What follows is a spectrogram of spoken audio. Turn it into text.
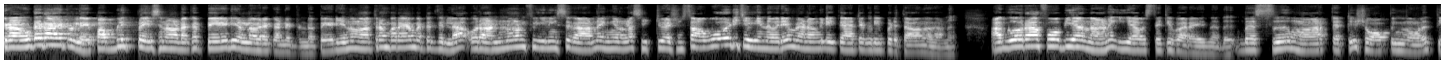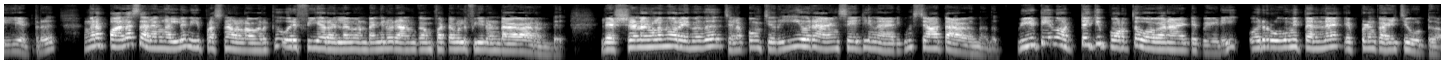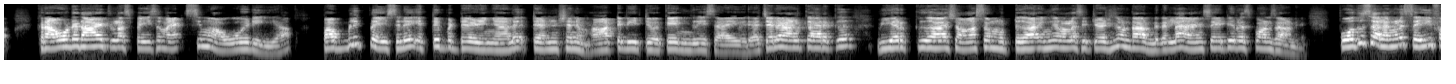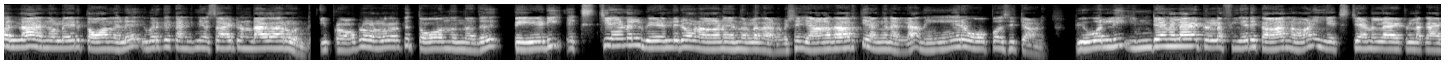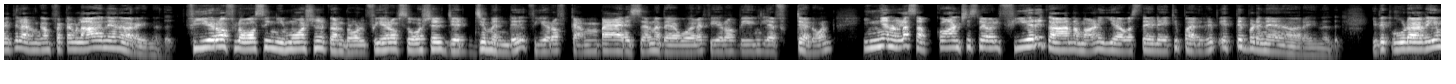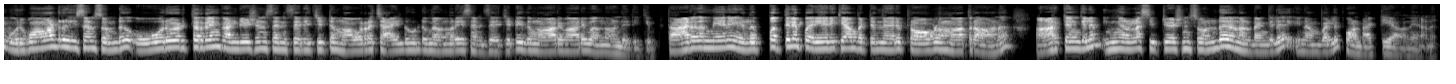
Crowded ആയിട്ടുള്ള public പ്ലേസിനോടൊക്കെ പേടിയുള്ളവരെ കണ്ടിട്ടുണ്ട്. പേടിയെന്ന് മാത്രം പറയാൻ പറ്റത്തില്ല ഒരു അൺനോൺ ഫീലിങ്സ് കാരണം ഇങ്ങനെയുള്ള സിറ്റുവേഷൻസ് അവോയ്ഡ് ചെയ്യുന്നവരെയും വേണമെങ്കിൽ ഈ കാറ്റഗറി പെടുത്താവുന്നതാണ്. അഗോറാഫോബിയ എന്നാണ് ഈ അവസ്ഥയ്ക്ക് പറയുന്നത്. Bus market shopping mall theatre അങ്ങനെ പല സ്ഥലങ്ങളിലും ഈ പ്രശ്നമുള്ളവർക്ക് ഒരു ഫിയർ അല്ലെന്നുണ്ടെങ്കിൽ ഒരു അൺകംഫർട്ടബിൾ ഫീൽ ഉണ്ടാകാറുണ്ട്. ലക്ഷണങ്ങൾ എന്ന് പറയുന്നത് ചിലപ്പം ചെറിയൊരു ആങ്സൈറ്റി നിന്നായിരിക്കും സ്റ്റാർട്ട് ആകുന്നത്. വീട്ടിൽ നിന്ന് ഒറ്റയ്ക്ക് പുറത്തു പോകാനായിട്ട് പേടി ഒരു റൂമിൽ തന്നെ എപ്പോഴും കഴിച്ചു കൂട്ടുക. ക്രൗഡഡ് ആയിട്ടുള്ള സ്പേസ് മാക്സിമം അവോയ്ഡ് ചെയ്യുക. പബ്ലിക് പ്ലേസിൽ എത്തിപ്പെട്ട് കഴിഞ്ഞാൽ ടെൻഷനും ഹാർട്ട് ബീറ്റും ഒക്കെ ഇൻക്രീസ് ആയി വരിക. ചില ആൾക്കാർക്ക് വിയർക്കുക ശ്വാസം മുട്ടുക ഇങ്ങനെയുള്ള സിറ്റുവേഷൻസ് ഉണ്ടാകുന്നുണ്ട് ഇതെല്ലാം ആങ്സൈറ്റി റെസ്പോൺസ് ആണ്. പൊതുസ്ഥലങ്ങൾ സേഫ് അല്ല എന്നുള്ള ഒരു തോന്നൽ ഇവർക്ക് കണ്ടിന്യൂസ് ആയിട്ട് ഉണ്ടാകാറുമുണ്ട്. ഈ പ്രോബ്ലം ഉള്ളവർക്ക് തോന്നുന്നത് പേടി എക്സ്റ്റേണൽ വേൾഡിനോടാണ് എന്നുള്ളതാണ്. പക്ഷെ യാഥാർത്ഥ്യം അങ്ങനല്ല. നേരെ ഓപ്പോസിറ്റ് ആണ്. പ്യുവർലി ഇന്റേണൽ ആയിട്ടുള്ള ഫിയർ കാരണമാണ് ഈ എക്സ്റ്റേണൽ ആയിട്ടുള്ള കാര്യത്തിൽ അൺകംഫർട്ടബിൾ ആകുന്നതെന്ന് പറയുന്നത്. Fear of losing emotional control fear of social judgement fear of comparison അതേപോലെ fear of being left alone ഇങ്ങനെയുള്ള സബ് കോൺഷ്യസ് ലെവൽ ഫിയർ കാരണമാണ് ഈ അവസ്ഥയിലേക്ക് പലരും എത്തിപ്പെടുന്നതെന്ന് പറയുന്നത്. ഇത് കൂടാതെയും ഒരുപാട് റീസൺസ് ഉണ്ട്. ഓരോരുത്തരുടെയും കണ്ടീഷൻസ് അനുസരിച്ചിട്ടും അവരുടെ ചൈൽഡ്ഹുഡ് മെമ്മറീസ് അനുസരിച്ചിട്ട് ഇത് മാറി മാറി വന്നുകൊണ്ടിരിക്കും. താരതമ്യേന എളുപ്പത്തിൽ പരിഹരിക്കാൻ പറ്റുന്ന ഒരു പ്രോബ്ലം മാത്രമാണ് ആർക്കെങ്കിലും ഇങ്ങനെയുള്ള സിറ്റുവേഷൻസ് ഉണ്ട് എന്നുണ്ടെങ്കിൽ ഈ നമ്പറിൽ കോൺടാക്ട് ചെയ്യാവുന്നതാണ്.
